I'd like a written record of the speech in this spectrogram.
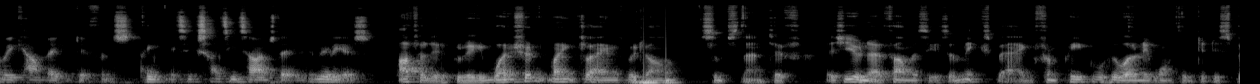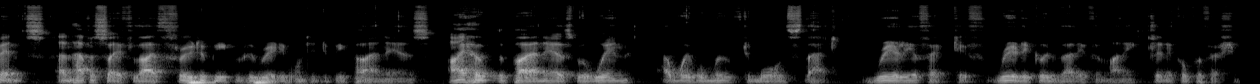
and we can make a difference. I think it's exciting times, David. It really is. Utterly agree. One shouldn't make claims which aren't substantive. As you know, pharmacy is a mixed bag from people who only wanted to dispense and have a safe life through to people who really wanted to be pioneers. I hope the pioneers will win and we will move towards that really effective, really good value for money clinical profession.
